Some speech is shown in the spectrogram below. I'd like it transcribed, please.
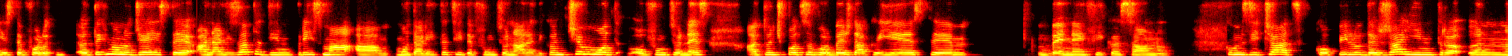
este, folo- tehnologia este analizată din prisma a modalității de funcționare, adică în ce mod o funcționezi, atunci poți să vorbești dacă este benefică sau nu cum ziceați, copilul deja intră în,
